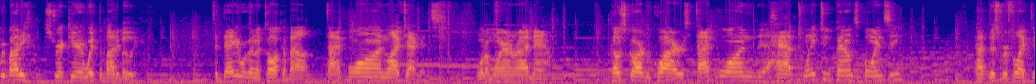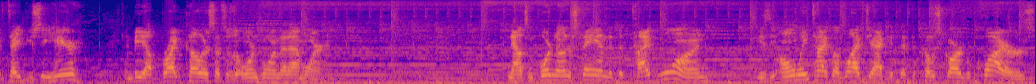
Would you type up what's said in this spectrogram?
everybody, Strick here with the Body Buoy. Today we're going to talk about Type 1 life jackets, what I'm wearing right now. Coast Guard requires Type 1 to have 22 pounds of buoyancy, have this reflective tape you see here, and be a bright color such as the orange one that I'm wearing. Now it's important to understand that the Type 1 is the only type of life jacket that the Coast Guard requires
